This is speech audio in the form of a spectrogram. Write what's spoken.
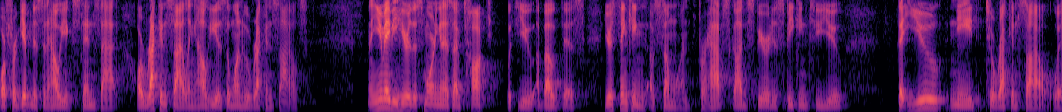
or forgiveness and how He extends that, or reconciling, how He is the one who reconciles. And you may be here this morning, and as I've talked with you about this, you're thinking of someone, perhaps God's Spirit is speaking to you, that you need to reconcile with.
